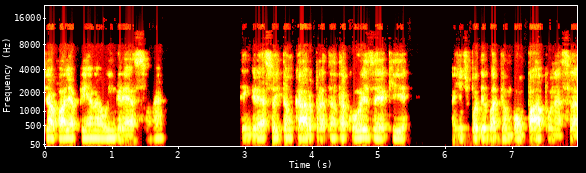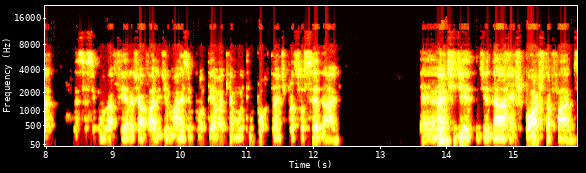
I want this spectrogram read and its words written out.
já vale a pena o ingresso, né? Tem ingresso aí tão caro para tanta coisa e aqui a gente poder bater um bom papo nessa nessa segunda-feira já vale demais em um tema que é muito importante para a sociedade. É, antes de, de, dar a resposta, Fábio,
